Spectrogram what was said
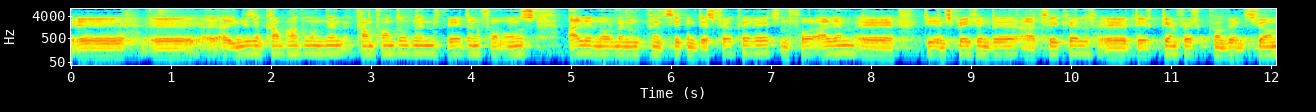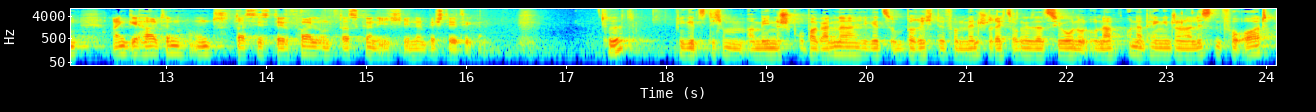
äh, in diesen Kampfhandlungen, Kampfhandlungen werden von uns alle Normen und Prinzipien des Völkerrechts und vor allem äh, die entsprechende Artikel äh, der Genfer Konvention eingehalten und das ist der Fall und das kann ich Ihnen bestätigen. Gut. Hier geht es nicht um armenische Propaganda, hier geht es um Berichte von Menschenrechtsorganisationen und unabhängigen Journalisten vor Ort.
